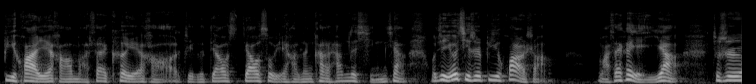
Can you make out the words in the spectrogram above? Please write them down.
壁画也好，马赛克也好，这个雕雕塑也好，能看到他们的形象。我觉得尤其是壁画上，马赛克也一样，就是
